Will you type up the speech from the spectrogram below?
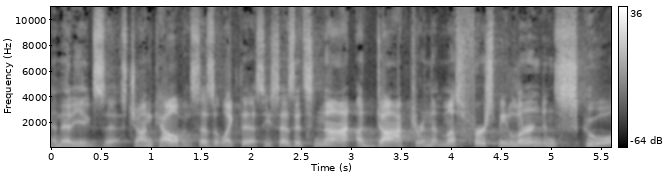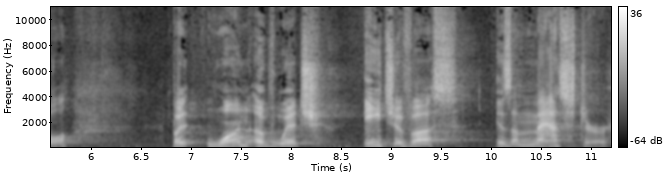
and that He exists. John Calvin says it like this He says, It's not a doctrine that must first be learned in school, but one of which each of us is a master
